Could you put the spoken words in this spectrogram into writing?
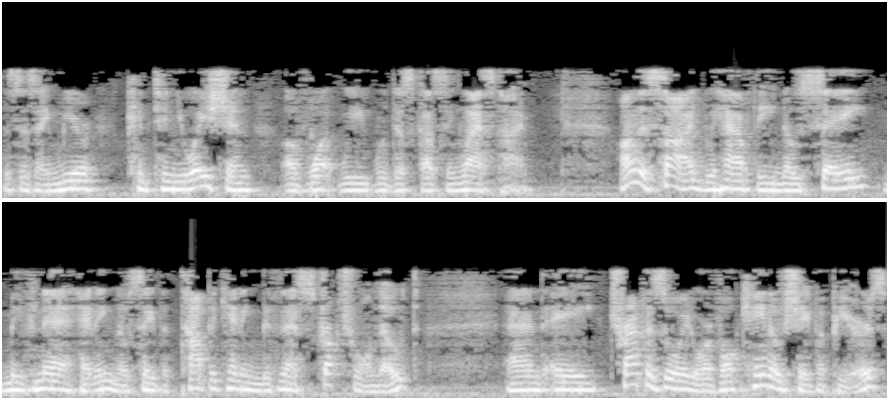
This is a mere continuation of what we were discussing last time. On this side, we have the Nosei Mivne heading, Nosei the topic heading Mivne structural note, and a trapezoid or volcano shape appears.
